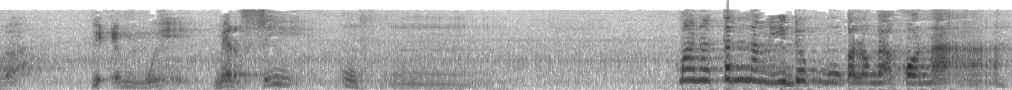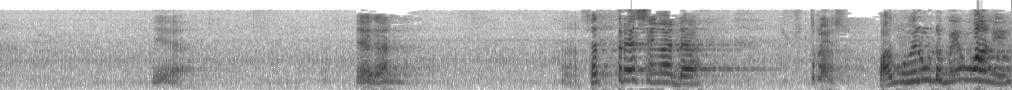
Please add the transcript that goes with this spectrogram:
udah BMW, Mercy. Hmm. Mana tenang hidupmu kalau nggak kona? Ya, ya kan? Nah, stres yang ada, stres. Kalau mobil udah mewah nih.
